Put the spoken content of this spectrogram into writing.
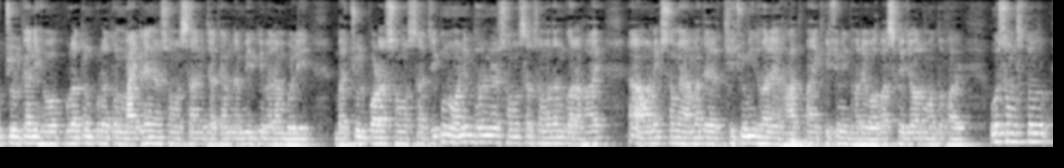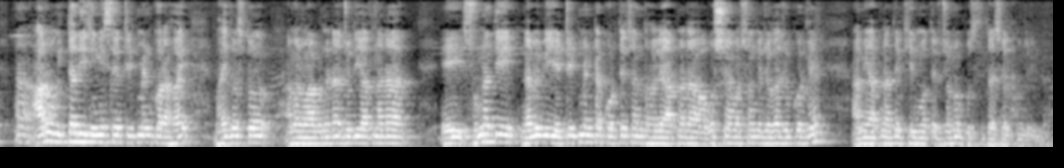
চুলকানি হোক পুরাতন পুরাতন মাইগ্রেনের সমস্যা যাকে আমরা মির্গে ব্যারাম বলি বা চুল পড়ার সমস্যা যে কোনো অনেক ধরনের সমস্যার সমাধান করা হয়। হ্যাঁ, অনেক সময় আমাদের খিচুনি ধরে হাত পায়ে খিচুনি ধরে অবাস হয়ে যাওয়ার মতো হয়। ও সমস্ত আরও ইত্যাদি জিনিসের ট্রিটমেন্ট করা হয়। ভাই দোস্ত, আমার মা বোনেরা, যদি আপনারা এই সুন্নাতি নবী এই ট্রিটমেন্টটা করতে চান, তাহলে আপনারা অবশ্যই আমার সঙ্গে যোগাযোগ করবেন। আমি আপনাদের খিদমতের জন্য উপস্থিত আছি, আলহামদুলিল্লাহ।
